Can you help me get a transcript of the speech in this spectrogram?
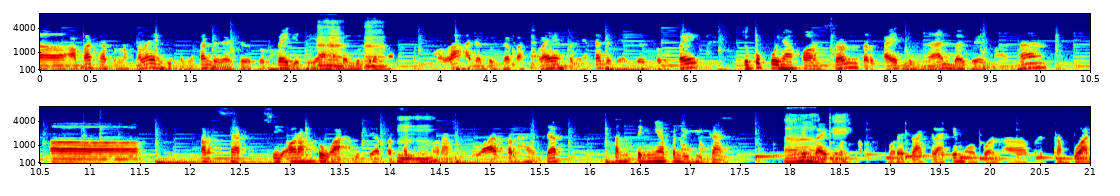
uh, apa satu masalah yang ditemukan dari hasil survei gitu ya. Uh, ada beberapa uh. Sekolah, ada beberapa sekolah yang ternyata dari hasil survei cukup punya concern terkait dengan bagaimana uh, persepsi orang tua gitu ya, persepsi mm -hmm. orang tua terhadap pentingnya pendidikan. Ah, ini baik okay. untuk murid laki-laki maupun uh, murid perempuan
